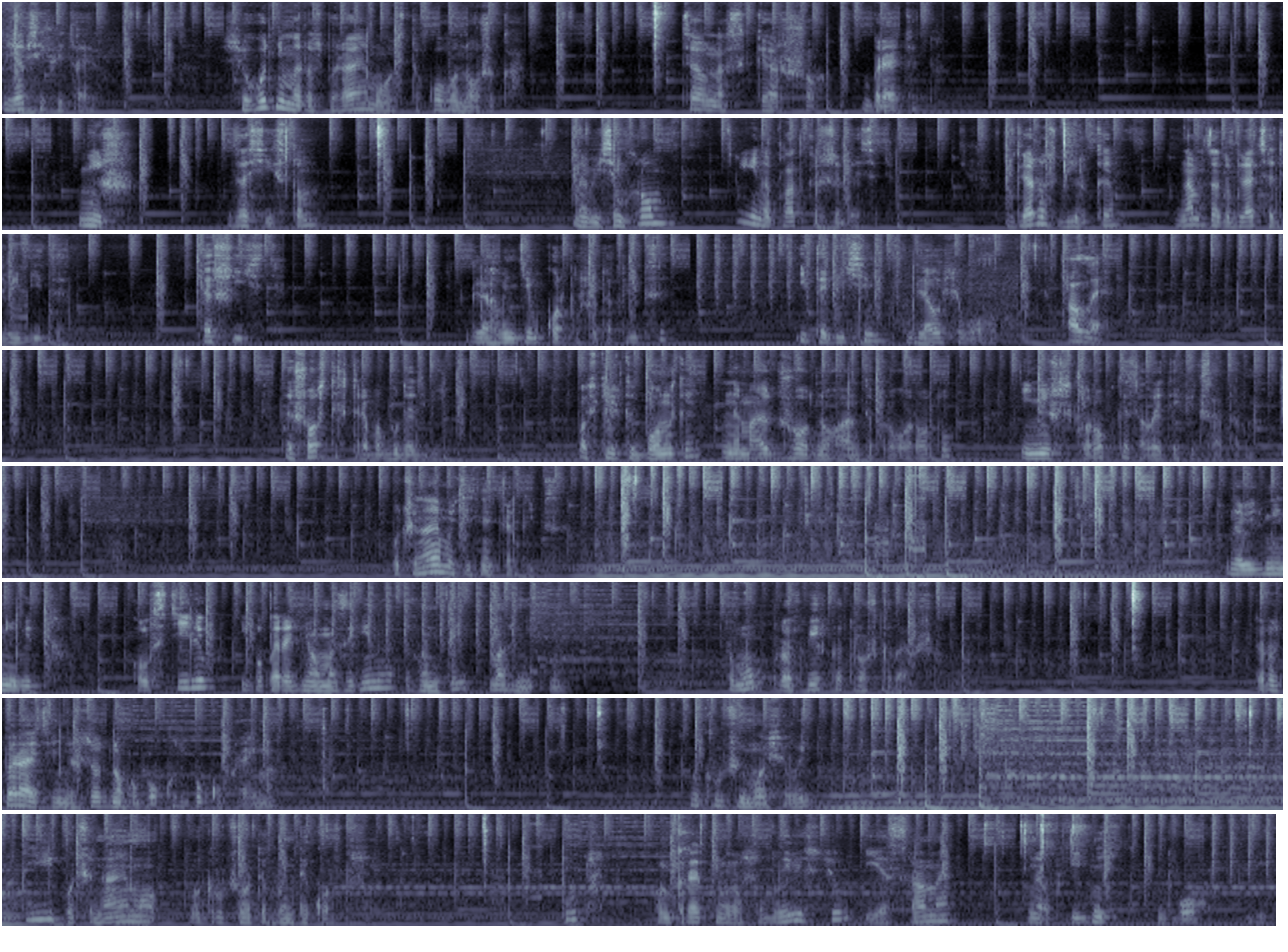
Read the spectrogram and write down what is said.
Я всіх вітаю. Сьогодні ми розбираємо ось такого ножика. Це у нас кершо брекет. Ніж з асістом на 8 хром і накладка G10. Для розбірки нам знадобляться дві біти. Т6 для гвинтів корпусу та кліпси і Т8 для осьового. Але Т6 треба буде дві. Оскільки бонки не мають жодного антипровороту і ніж з коробки залитий фіксатором. Починаємо зі зняття кліпси. На відміну від колстілів і попереднього мазеліна, гвинти магнітні. Тому розбірка трошки легша. Розбирається ніж з одного боку, з боку фрейма. Викручуємо осьовий. І починаємо викручувати гвинти корпусу. Тут конкретною особливістю є саме необхідність двох біт,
